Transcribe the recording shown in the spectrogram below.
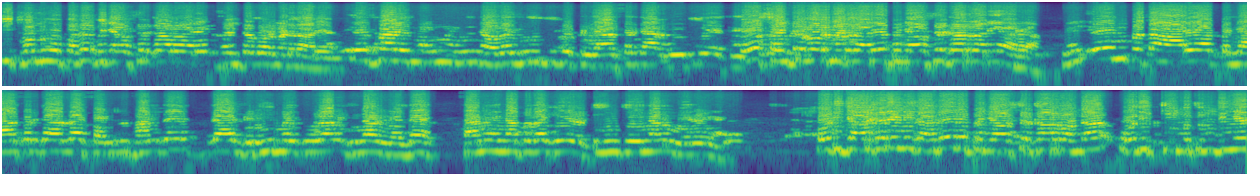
ਕੀ ਤੁਹਾਨੂੰ ਪਤਾ ਪੰਜਾਬ ਸਰਕਾਰ ਆ ਰਿਹਾ ਸੈਂਟਰ ਗਵਰਨਮੈਂਟ ਆ ਰਿਹਾ? ਇਸ ਬਾਰੇ ਮੈਨੂੰ ਨਹੀਂ ਨੌਲੇਜ ਨਹੀਂ ਕਿ ਕੋਈ ਪੰਜਾਬ ਸਰਕਾਰ ਦੀ ਹੈ ਇੱਥੇ। ਉਹ ਸੈਂਟਰ ਗਵਰਨਮੈਂਟ ਆ ਰਿਹਾ ਪੰਜਾਬ ਸਰਕਾਰ ਦਾ ਨਹੀਂ ਆ ਰਿਹਾ। ਨਹੀਂ ਇਹ ਨਹੀਂ ਪਤਾ ਆ ਰਿਹਾ ਪੰਜਾਬ ਸਰਕਾਰ ਦਾ ਸੈਂਟਰ ਫੰਡ ਦਾ ਗਰੀਬ ਮਜ਼ਦੂਰਾਂ ਨੂੰ ਜਿਨ੍ਹਾਂ ਨੂੰ ਮਿਲਦਾ ਹੈ, ਸਾਨੂੰ ਇਹਨਾਂ ਪਤਾ ਕਿ ਰੂਟੀਨ ਚ ਇਹਨਾਂ ਨੂੰ ਮਿਲ ਰਿਹਾ ਹੈ। ਉਹਦੀ ਜਾਣਕਾਰੀ ਨਹੀਂ ਦਿੰਦੇ ਕਿ ਪੰਜਾਬ ਸਰਕਾਰ ਹੁੰਦਾ ਉਹਦੀ ਕੀਮਤ ਹੁੰਦੀ ਆ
